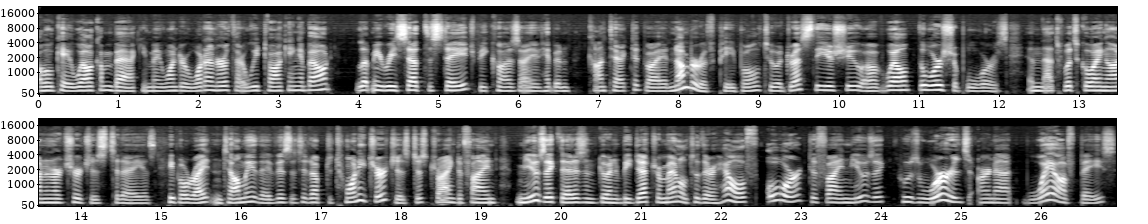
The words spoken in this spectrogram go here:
Okay, welcome back. You may wonder what on earth are we talking about? Let me reset the stage because I have been contacted by a number of people to address the issue of, well, the worship wars. And that's what's going on in our churches today. As people write and tell me they visited up to 20 churches just trying to find music that isn't going to be detrimental to their health or to find music whose words are not way off base,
